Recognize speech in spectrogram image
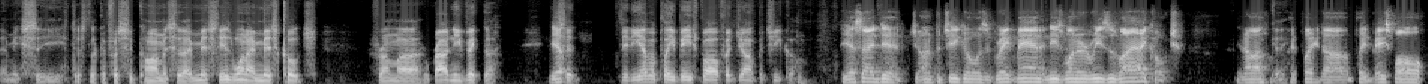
let me see. Just looking for some comments that I missed. Here's one I missed, Coach, from uh, Rodney Victor. Yeah. Said, did he ever play baseball for John Pacheco? Yes, I did. John Pacheco was a great man, and he's one of the reasons why I coach. You know, okay. I played uh, played baseball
